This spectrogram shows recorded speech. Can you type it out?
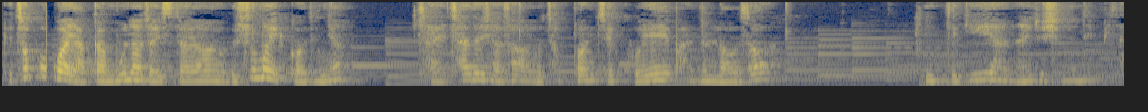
그첫 코가 약간 무너져 있어요. 여기 숨어 있거든요. 잘 찾으셔서 이첫 번째 코에 바늘 넣어서 긴뜨기 하나 해주시면 됩니다.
